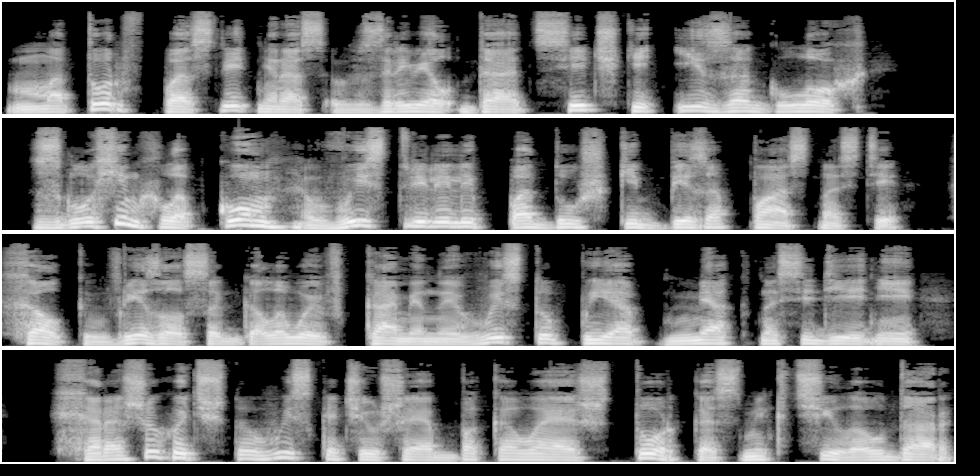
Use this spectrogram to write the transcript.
Мотор в последний раз взревел до отсечки и заглох. С глухим хлопком выстрелили подушки безопасности. Халк врезался головой в каменный выступ и обмяк на сидении. Хорошо хоть что выскочившая боковая шторка смягчила удар.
